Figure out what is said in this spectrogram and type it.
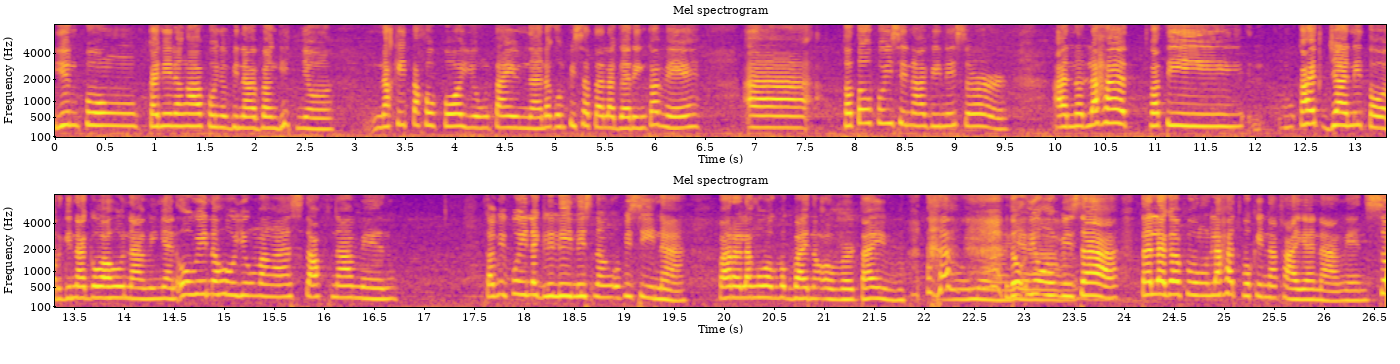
yun pong kanina nga po yung binabanggit nyo, nakita ko po yung time na nag-umpisa talaga rin kami. Ah, totoo po yung sinabi ni Sir. Ano, lahat, pati kahit janitor, ginagawa ho namin yan. Uwi na ho yung mga staff namin Kami po yung naglilinis ng opisina para lang huwag magbayad ng overtime. Oh, yeah, Do- yeah. Yung umpisa, talaga pong lahat po kinakaya namin. So,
